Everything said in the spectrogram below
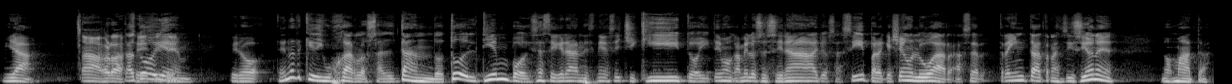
mirá, Ah, es verdad. está sí, todo sí, sí. Pero tener que dibujarlo saltando todo el tiempo, que se hace grande, se tiene que hacer chiquito y tengo que cambiar los escenarios así, para que llegue a un lugar a hacer 30 transiciones, nos mata.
